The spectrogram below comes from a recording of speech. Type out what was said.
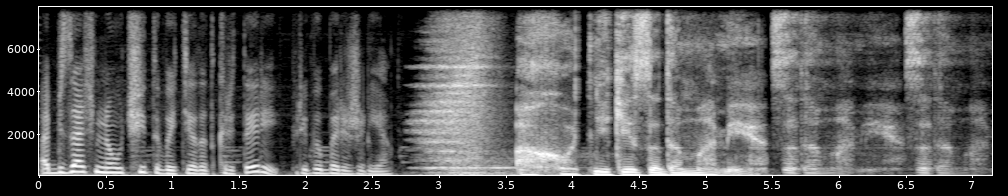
Обязательно учитывайте этот критерий при выборе жилья. Охотники за домами. За домами. За домами.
